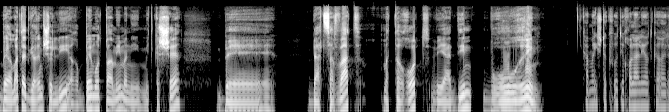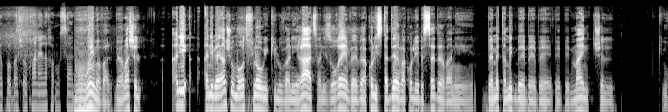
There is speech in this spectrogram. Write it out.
שברמת האתגרים שלי, הרבה מאוד פעמים אני מתקשה ב... בהצבת מטרות ויעדים ברורים. כמה השתקפות יכולה להיות כרגע פה בשולחן, אין לך מושג. ברורים אבל, ברמה של... אני, אני בן אדם שהוא מאוד פלואי, כאילו, ואני רץ ואני זורם, ו- והכל יסתדר והכל יהיה בסדר, ואני באמת תמיד ב mind של... כאילו,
